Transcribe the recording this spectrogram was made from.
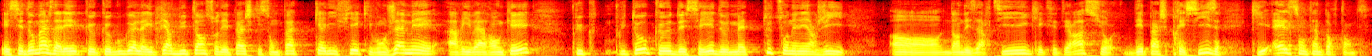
Et c'est dommage d'aller que, Google aille perdre du temps sur des pages qui sont pas qualifiées, qui vont jamais arriver à ranker, plutôt que d'essayer de mettre toute son énergie dans des articles, etc. sur des pages précises qui elles sont importantes.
